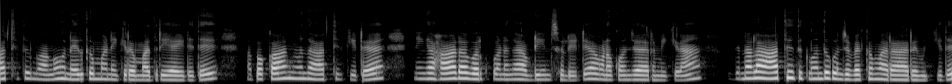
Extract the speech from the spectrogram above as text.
ஆர்த்தித்தும் காங்கும் நெருக்கமாக நிற்கிற மாதிரி ஆயிடுது. அப்போ காங் வந்து ஆர்த்தித் கிட்ட நீங்கள் ஹார்டாக ஒர்க் பண்ணுங்க அப்படின்னு சொல்லிட்டு அவனை கொஞ்சம் ஆரம்பிக்கிறான். இதனால் ஆர்த்தித்துக்கு வந்து கொஞ்சம் வெக்கம் வர ஆரம்பிக்குது.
